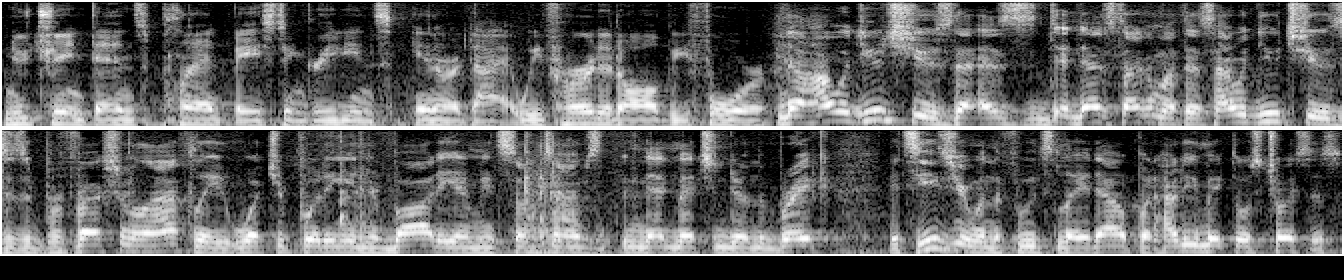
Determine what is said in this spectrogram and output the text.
nutrient-dense plant-based ingredients in our diet. We've heard it all before. Now, how would you choose that? As Ned's talking about this, how would you choose as a professional athlete what you're putting in your body? I mean, sometimes Ned mentioned during the break, it's easier when the food's laid out, but how do you make those choices?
